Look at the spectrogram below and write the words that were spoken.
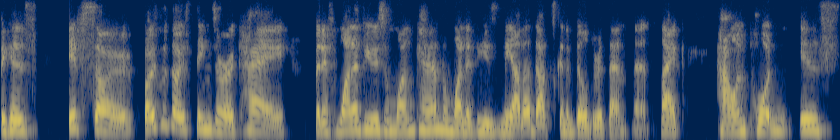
Because if so both of those things are okay but if one of you is in one camp and one of you is in the other that's going to build resentment. Like how important is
